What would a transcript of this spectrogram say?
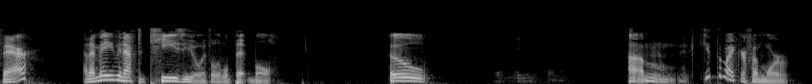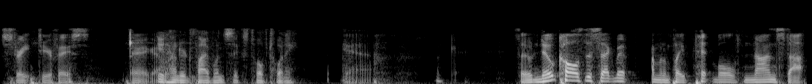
Fair? And I may even have to tease you with a little Pitbull. Who. Maybe the phone number. Um, get the microphone more straight to your face. There you go. 800 516 1220. Yeah. So no calls this segment. I'm going to play Pitbull nonstop.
